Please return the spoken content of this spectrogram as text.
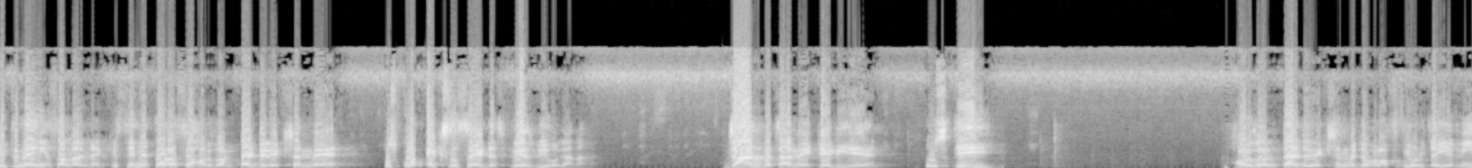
इतने ही समय में किसी भी तरह से हॉरिजॉन्टल डायरेक्शन में उसको एक्स से डिस्प्लेस भी हो जाना है। जान बचाने के लिए उसकी हॉरिजॉन्टल डायरेक्शन में जो वेलोसिटी होनी चाहिए वी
